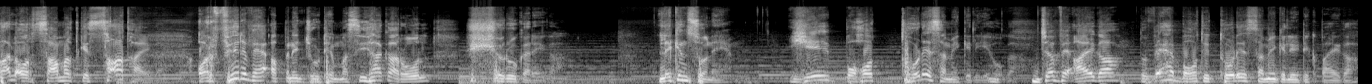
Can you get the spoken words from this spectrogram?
बल और सामर्थ के साथ आएगा और फिर वह अपने झूठे मसीहा का रोल शुरू करेगा। लेकिन सुने, ये बहुत थोड़े समय के लिए होगा। जब वह आएगा तो वह बहुत ही थोड़े समय के लिए टिक पाएगा,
